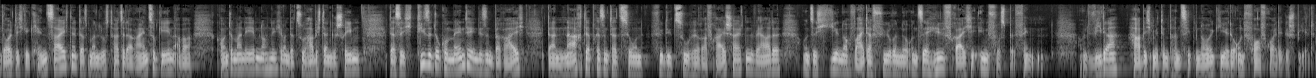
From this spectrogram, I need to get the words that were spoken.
deutlich gekennzeichnet, dass man Lust hatte, da reinzugehen, aber konnte man eben noch nicht. Und dazu habe ich dann geschrieben, dass ich diese Dokumente in diesem Bereich dann nach der Präsentation für die Zuhörer freischalten werde und sich hier noch weiterführende und sehr hilfreiche Infos befinden. Und wieder habe ich mit dem Prinzip Neugierde und Vorfreude gespielt.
